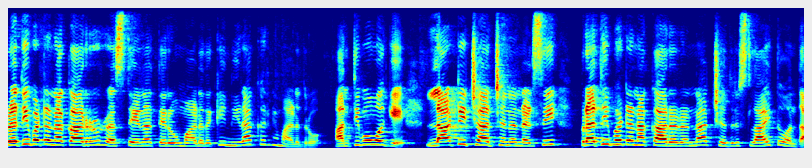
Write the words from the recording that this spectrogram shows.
ಪ್ರತಿಭಟನಾಕಾರರು ರಸ್ತೆಯನ್ನು ತೆರವು ಮಾಡೋದಕ್ಕೆ ನಿರಾಕರಣೆ ಮಾಡಿದ್ರು. ಅಂತಿಮವಾಗಿ ಲಾಠಿ ಚಾರ್ಜ್ ಅನ್ನು ನಡೆಸಿ ಪ್ರತಿಭಟನಾಕಾರರನ್ನ ಚದುರಿಸಲಾಯಿತು ಅಂತ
